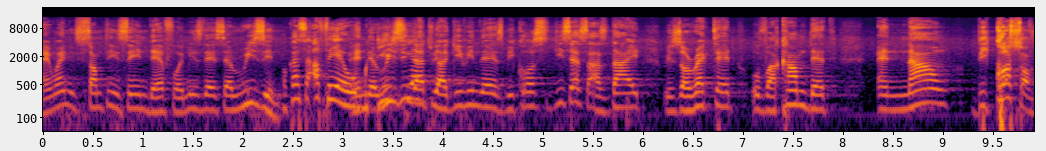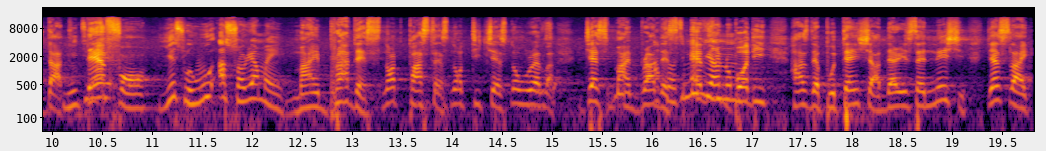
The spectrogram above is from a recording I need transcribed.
and when it's something is saying therefore, it means there's a reason. ɔka sɛ afei ɛwɔ eh, And the reason that we are giving there is because Jesus has died, resurrected, overcome death, and now because of that, therefore, yesu owu asɔre ama my brothers, not pastors, not teachers, not whoever, just my brothers. After, maybe I know- Everybody has the potential. There is a nation. Just like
